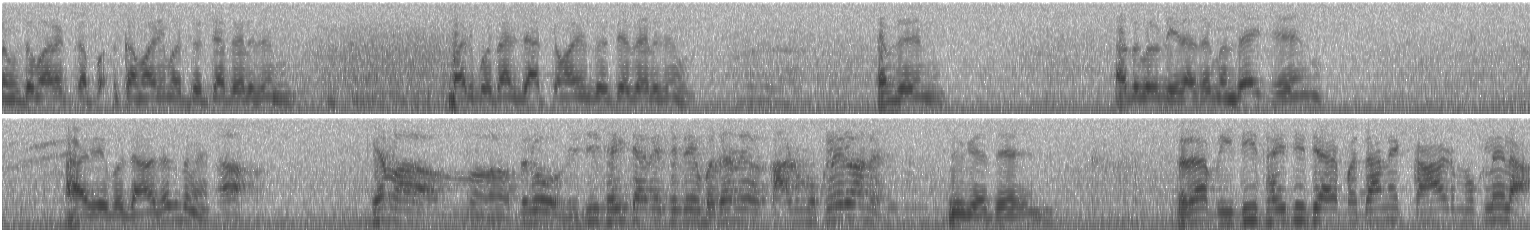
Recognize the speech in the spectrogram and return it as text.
હું તો મારે કમાણી માં ધોત્યા કરે છું મારી પોતાની જાત કમાણી ધોત્યા કરે છે સમજે આ તો બધું ડેરાસર બંધાય છે. હાઈવે પર જાણો છો તમે? કેમ પેલો વિધિ થઈ ત્યારે છે તે બધાને કાર્ડ મોકલેલા ને? શું કે છે? દાદા વિધિ થઈ હતી ત્યારે બધાને કાર્ડ મોકલેલા.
